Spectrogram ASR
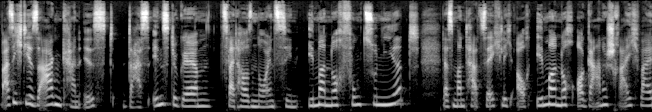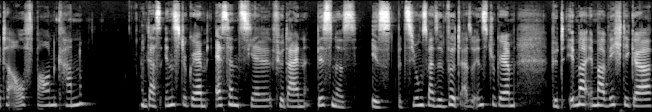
Was ich dir sagen kann, ist, dass Instagram 2019 immer noch funktioniert, dass man tatsächlich auch immer noch organisch Reichweite aufbauen kann und dass Instagram essentiell für dein Business ist, beziehungsweise wird. Also Instagram wird immer, immer wichtiger.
